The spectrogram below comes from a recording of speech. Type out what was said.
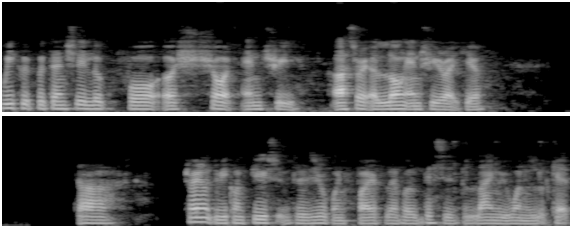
we could potentially look for a short entry. Ah sorry a long entry right here. Uh, try not to be confused with the 0.5 level. This is the line we want to look at.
